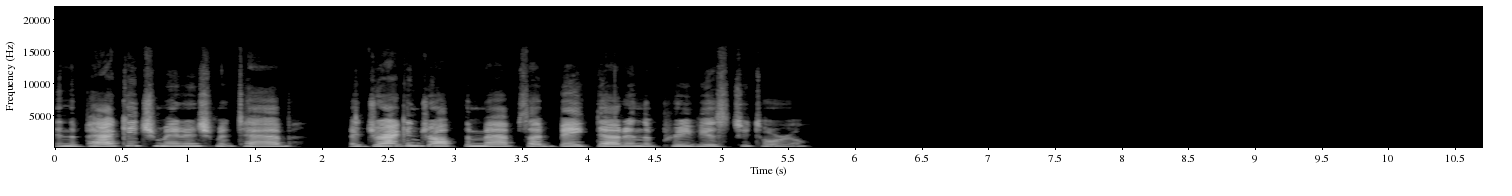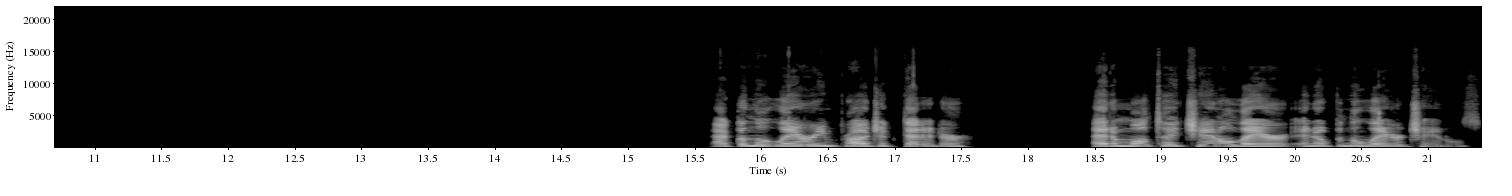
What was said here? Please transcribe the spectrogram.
In the Package Management tab, I drag and drop the maps I baked out in the previous tutorial. Back on the Layering Project Editor, add a multi-channel layer and open the layer channels.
